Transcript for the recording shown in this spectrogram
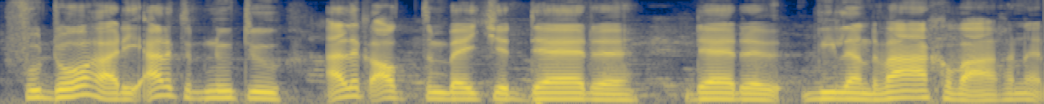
Foodora, die eigenlijk tot nu toe eigenlijk altijd een beetje derde, derde wiel aan de wagen waren. Nee,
